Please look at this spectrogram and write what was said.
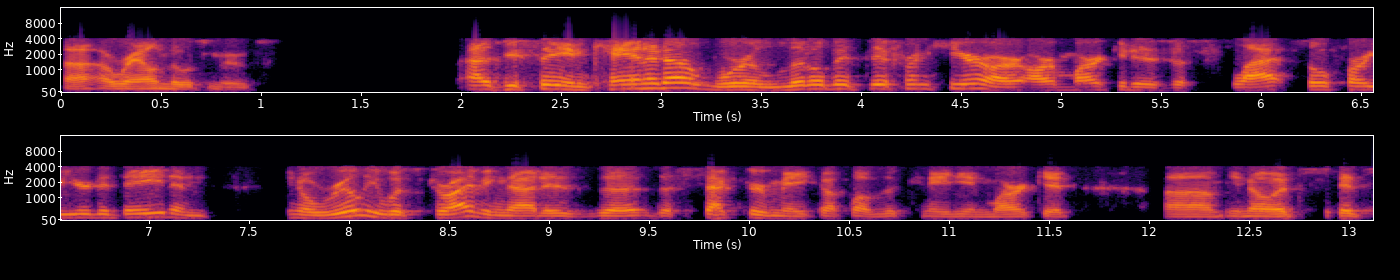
uh, around those moves. As you say in Canada, we're a little bit different here. Our our market is just flat so far year to date, and you know really what's driving that is the the sector makeup of the Canadian market. Um, you know, it's it's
